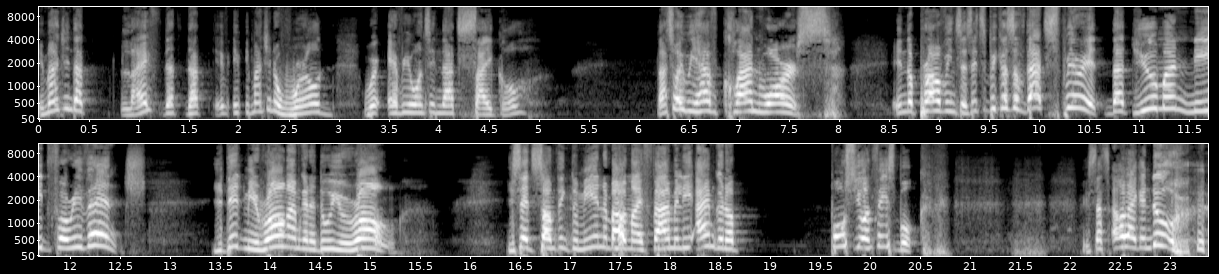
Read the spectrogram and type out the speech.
Imagine that life, that, that imagine a world where everyone's in that cycle. That's why we have clan wars in the provinces. It's because of that spirit, that human need for revenge. You did me wrong, I'm to do you wrong. You said something to me and about my family, I'm to post you on Facebook. because that's all I can do.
